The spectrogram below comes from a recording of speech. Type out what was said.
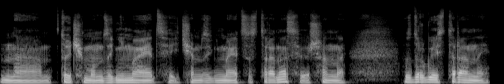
на то, чем он занимается и чем занимается страна, совершенно с другой стороны.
